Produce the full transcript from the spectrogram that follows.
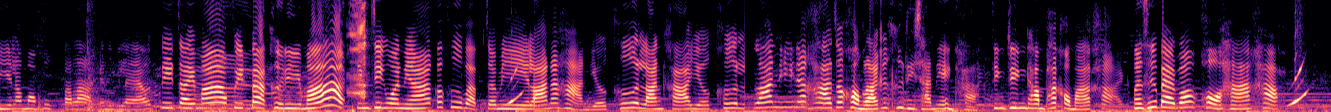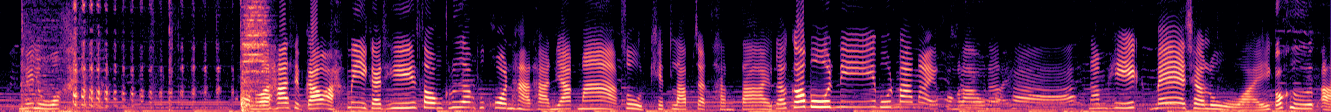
นี้เรามาบุกตลาดกันอีกแล้ว ดีใจมากฟีดแบ็กคือดีมาก จริง ๆ วันนี้ก็คือแบบจะมีร้านอาหารเยอะขึ้น ร้านค้าเยอะขึ้น ร้านนี้นะคะ เจ้าของร้านก็คือดิฉันเองค่ะ จริง ๆทำผ้าขาวม้าขาย มันชื่อแบรนด์ว่าห่อฮาค่ะ ไม่รู้อะค่ะ259 อะ มีกะทิทรงเครื่องทุกคนหาทานยากมาก สูตรเคล็ดลับจากทางใต้ แล้วก็บูธนี้บูธมาใหม่ของเรานะคะ พริกแม่ฉลวย ก็คืออ่า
